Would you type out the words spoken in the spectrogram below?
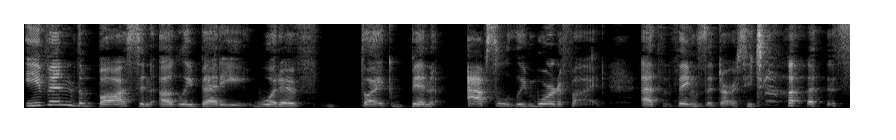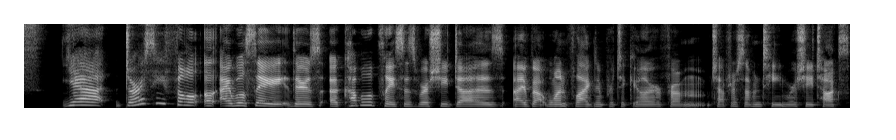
even the boss in Ugly Betty would have like been absolutely mortified at the things that Darcy does. Yeah, Darcy felt. uh, I will say there's a couple of places where she does. I've got one flagged in particular from chapter 17 where she talks,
